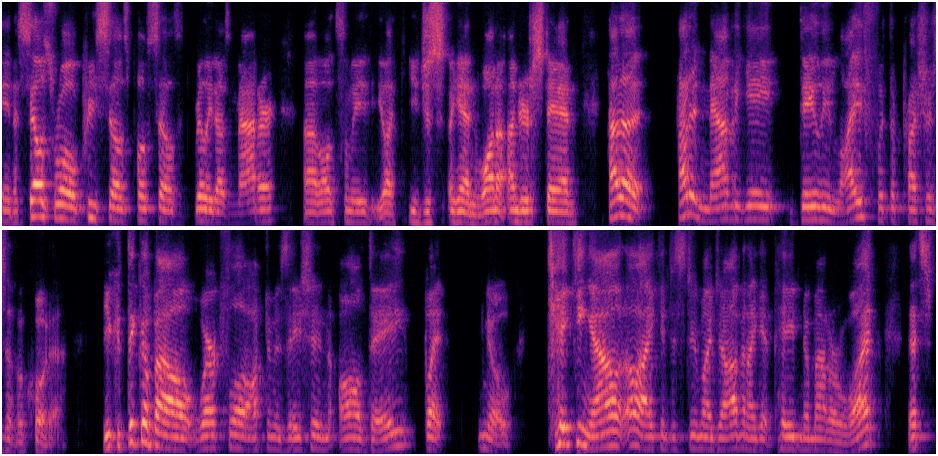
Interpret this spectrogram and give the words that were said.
in a sales role, pre-sales, post-sales. It really doesn't matter. Uh, ultimately, like you just again want to understand how to how to navigate daily life with the pressures of a quota. You could think about workflow optimization all day, but you know taking out, oh, I can just do my job and I get paid no matter what. That's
